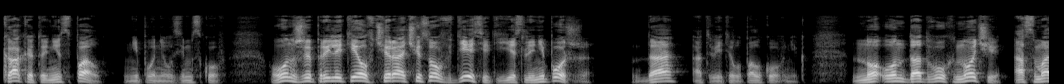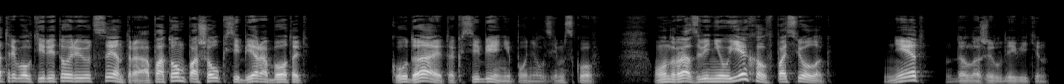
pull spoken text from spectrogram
«Как это не спал?» — не понял Земсков. «Он же прилетел вчера часов в десять, если не позже». «Да», — ответил полковник, — «но он до двух ночи осматривал территорию центра, а потом пошел к себе работать». «Куда это к себе?» — не понял Земсков. «Он разве не уехал в поселок?» «Нет», — доложил Левитин,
